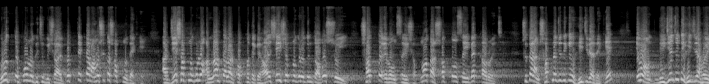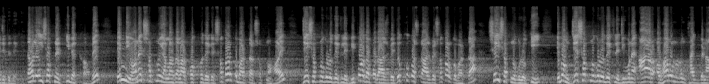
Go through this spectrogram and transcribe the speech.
গুরুত্বপূর্ণ কিছু বিষয়। প্রত্যেকটা মানুষই তো স্বপ্ন দেখে। আর যে স্বপ্নগুলো আল্লাহ তালার পক্ষ থেকে হয়, সেই স্বপ্নগুলো কিন্তু অবশ্যই সত্য এবং সেই স্বপ্ন। তার সত্য সেই ব্যাখ্যাও রয়েছে। সুতরাং স্বপ্নে যদি কেউ হিজড়া দেখে এবং নিজে যদি হিজড়া হয়ে যেতে দেখে, তাহলে এই স্বপ্নের কি ব্যাখ্যা হবে? তেমনি অনেক স্বপ্নই আল্লাহ তালার পক্ষ থেকে সতর্ক বার্তার স্বপ্ন হয়। যেই স্বপ্নগুলো দেখলে বিপদ আপদ আসবে দুঃখ কষ্ট আসবে সতর্ক বার্তা সেই স্বপ্নগুলো কি? এবং যে স্বপ্নগুলো দেখলে জীবনে আর অভাব অনটন থাকবে না,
